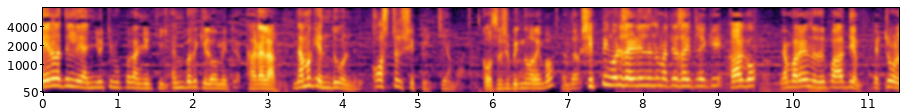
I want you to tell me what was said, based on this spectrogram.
കേരളത്തിൽ അഞ്ഞൂറ്റി മുപ്പത് അഞ്ഞൂറ്റി അൻപത് കിലോമീറ്റർ കടലാണ്. നമുക്ക് എന്തുകൊണ്ട് കോസ്റ്റൽ ഷിപ്പിംഗ് ചെയ്യാൻ പാടില്ല? കോസ്റ്റൽ ഷിപ്പിംഗ് എന്ന് പറയുമ്പോൾ എന്താ? ഷിപ്പിംഗ് ഒരു സൈഡിൽ നിന്ന് മറ്റേ സൈഡിലേക്ക് കാർഗോ ഞാൻ പറയുന്നത് ഇപ്പൊ ആദ്യം പെട്രോൾ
